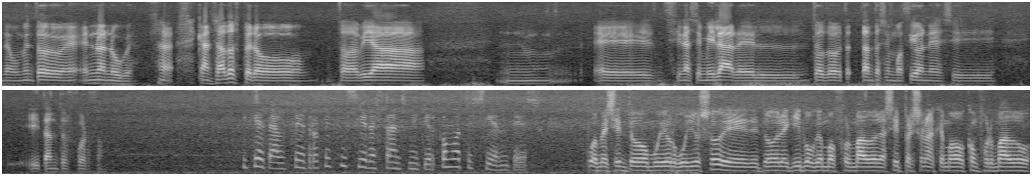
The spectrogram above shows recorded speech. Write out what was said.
de momento en una nube, cansados pero todavía mm, eh, sin asimilar el, todo, tantas emociones y, y tanto esfuerzo. ¿Y qué tal, Pedro? ¿Qué quisieras transmitir? ¿Cómo te sientes? Pues me siento muy orgulloso de, todo el equipo que hemos formado, de las seis personas que hemos conformado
